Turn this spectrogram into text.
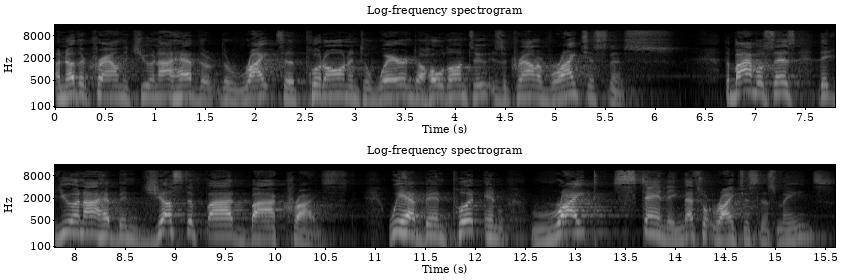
Another crown that you and I have the, the right to put on and to wear and to hold on to is the crown of righteousness. The Bible says that you and I have been justified by Christ. We have been put in right standing. That's what righteousness means.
